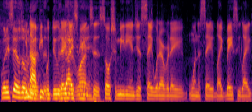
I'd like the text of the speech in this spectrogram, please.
What he said was you know how the- people the- do. the they just run to social media and just say whatever they want to say. Like basically, like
